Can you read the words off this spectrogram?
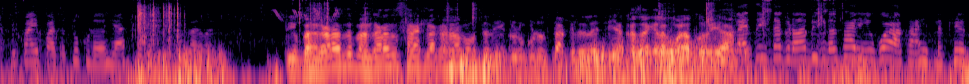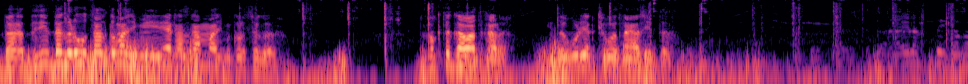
ते पायपाचं तुकडं हे असलं ती भंगाराचं भंगाराचं साईडला घरा बघतो इकडून कुठं टाकलेलं आहे ती एका जागेला गोळा करूया. दगड बिगड सारी गोळा करा इथलं खेळ. द- ती दगड उचलतो माझी मी नेटाच काम माझी मी करतो सगळं. तू फक्त गावात काढ. ही दगड एक ठेवत नाही आज इथं. काढायला लागतंय गावात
